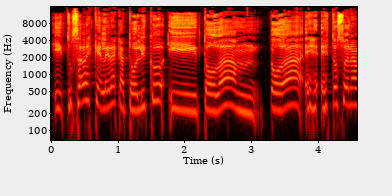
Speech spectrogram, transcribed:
Y tú sabes que él era católico y toda, toda, esto suena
